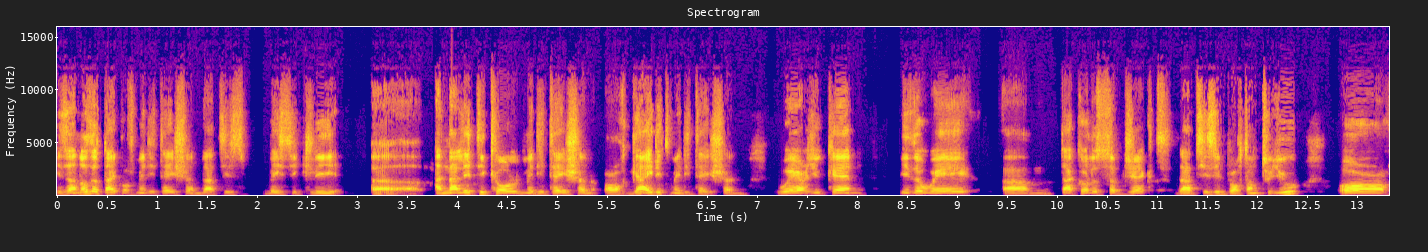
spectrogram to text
is another type of meditation that is basically uh, analytical meditation or guided meditation, where you can either way um, tackle a subject that is important to you, or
